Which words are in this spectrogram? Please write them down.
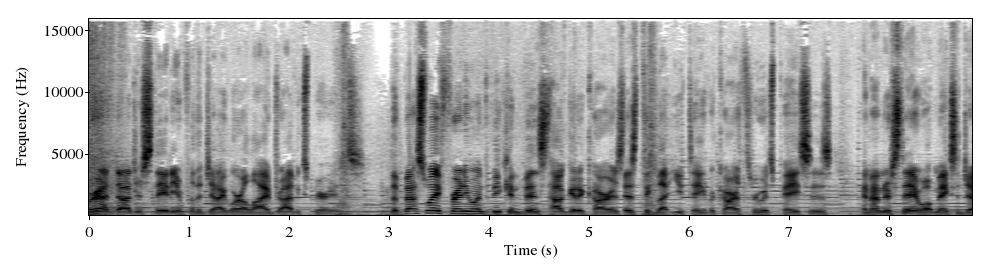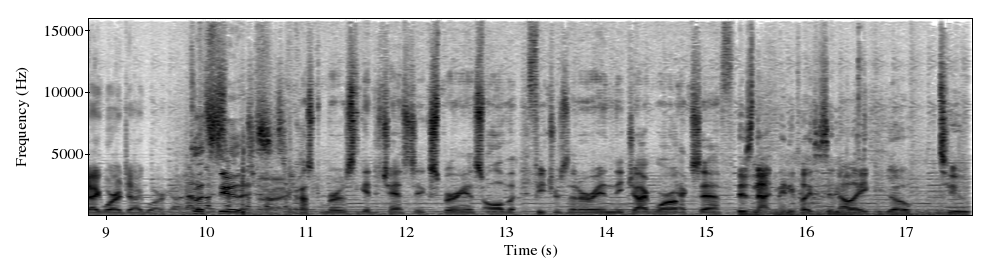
We're at Dodger Stadium for the Jaguar Live Drive experience. The best way for anyone to be convinced how good a car is is to let you take the car through its paces and understand what makes a Jaguar a Jaguar. Let's do this. Our customers get a chance to experience all the features that are in the Jaguar XF. There's not many places in LA you can go to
